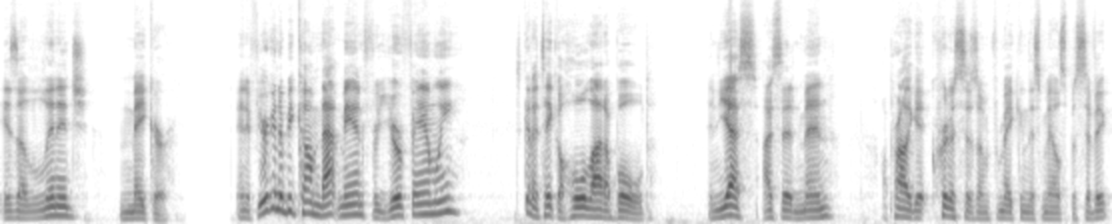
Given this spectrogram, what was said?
is a lineage maker. And if you're going to become that man for your family, it's going to take a whole lot of bold. And yes, I said men. I'll probably get criticism for making this male specific.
